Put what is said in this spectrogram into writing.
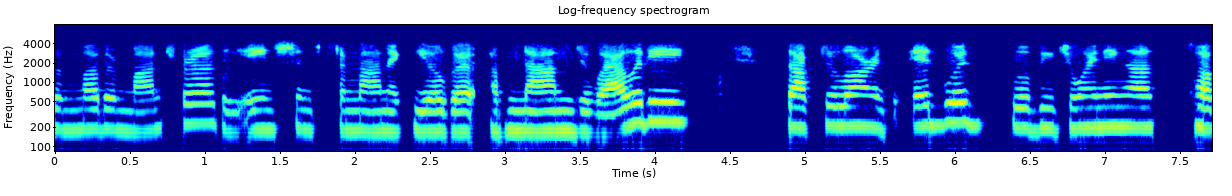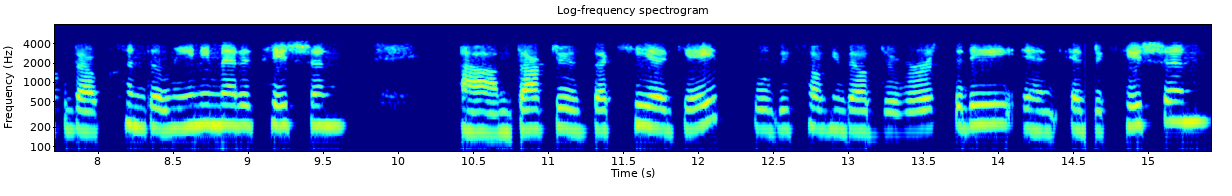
The Mother Mantra The Ancient Shamanic Yoga of Non Duality. Dr. Lawrence Edwards will be joining us to talk about Kundalini meditation. Um, Dr. Zakia Gates will be talking about diversity in education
